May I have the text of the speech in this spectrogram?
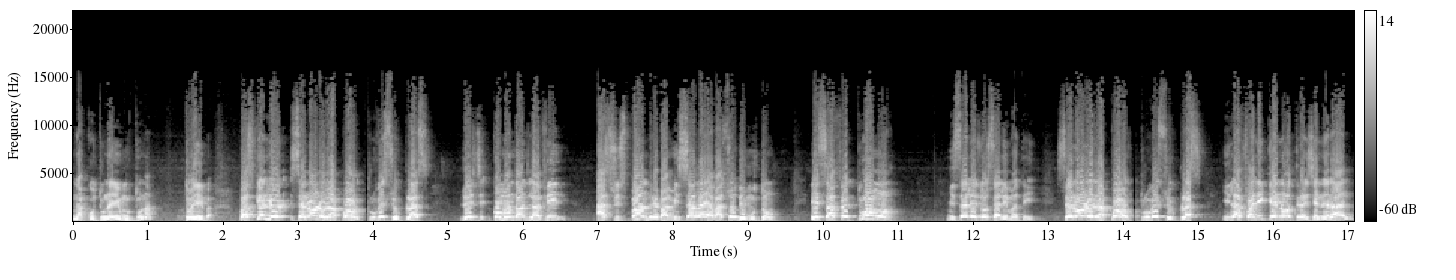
Nakotuna et Mutuna, Toyeba. Parce que le, selon le rapport trouvé sur place, le commandant de la ville a suspendre ba misala ya baso de mouton. Et ça fait trois mois. Misala ezo salemate. Selon le rapport trouvé sur place, il a fallu qu'un autre général,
